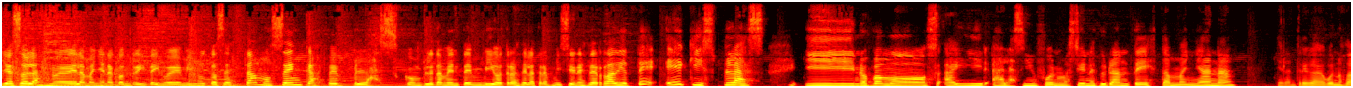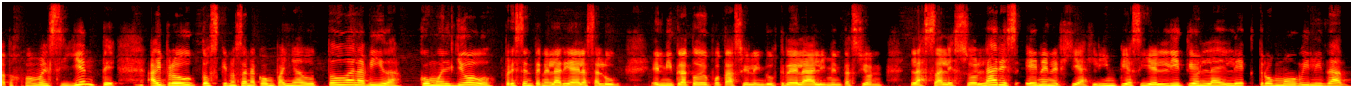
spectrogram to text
Ya son las 9 de la mañana con 39 minutos. Estamos en Café Plus, completamente en vivo a través de las transmisiones de radio TX Plus. Y nos vamos a ir a las informaciones durante esta mañana a la entrega de buenos datos como el siguiente. Hay productos que nos han acompañado toda la vida, como el yodo, presente en el área de la salud, el nitrato de potasio en la industria de la alimentación, las sales solares en energías limpias y el litio en la electromovilidad,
